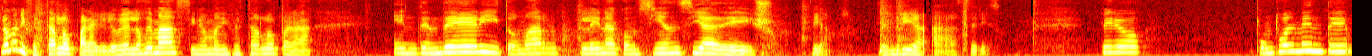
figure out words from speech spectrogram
No manifestarlo para que lo vean los demás, sino manifestarlo para entender y tomar plena conciencia de ello, digamos. vendría a hacer eso. Pero puntualmente,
